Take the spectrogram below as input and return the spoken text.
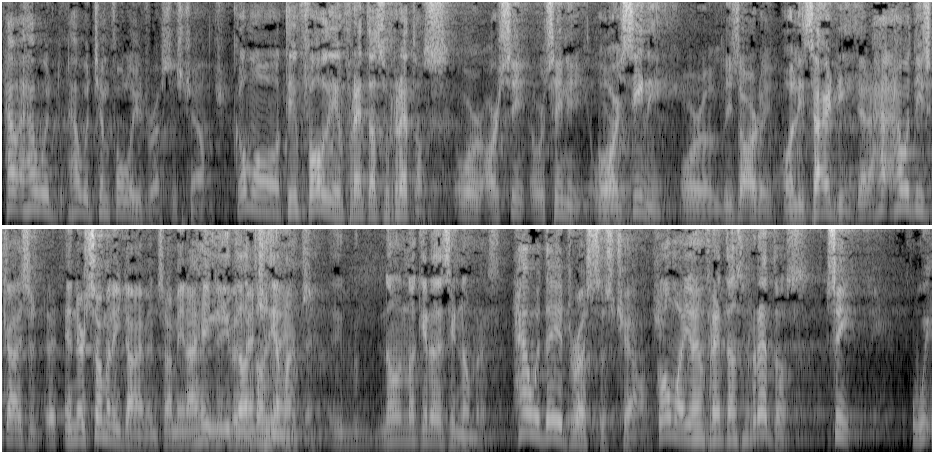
How, how, would, how would Tim Foley address this challenge? ¿Cómo Tim Foley enfrenta sus retos? Or Arsi- Orsini? Or, Orsini. or Lizardi? ¿O Lizardi? Know, how, how would these guys, and there's so many diamonds, I mean, I hate to even mention diamantes. names. Y No, no quiero decir nombres. How would they address this challenge? ¿Cómo ellos enfrentan sus retos? See, we,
